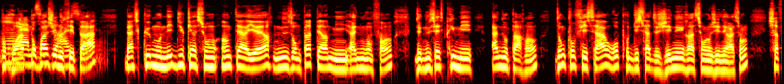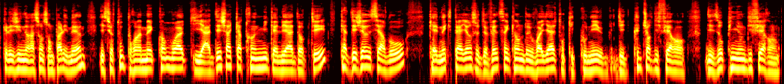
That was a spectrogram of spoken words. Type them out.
Pourquoi, Ouais, pourquoi je le fais pas Parce que mon éducation antérieure nous ont pas permis à nous enfants de nous exprimer à nos parents. Donc on fait ça, on reproduit ça de génération en génération, sauf que les générations sont pas les mêmes. Et surtout pour un mec comme moi qui a déjà 4 ans et demi qu'elle est adoptée, qui a déjà un cerveau, qui a une expérience de 25 ans de voyage, donc qui connaît des cultures différentes, des opinions différentes,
